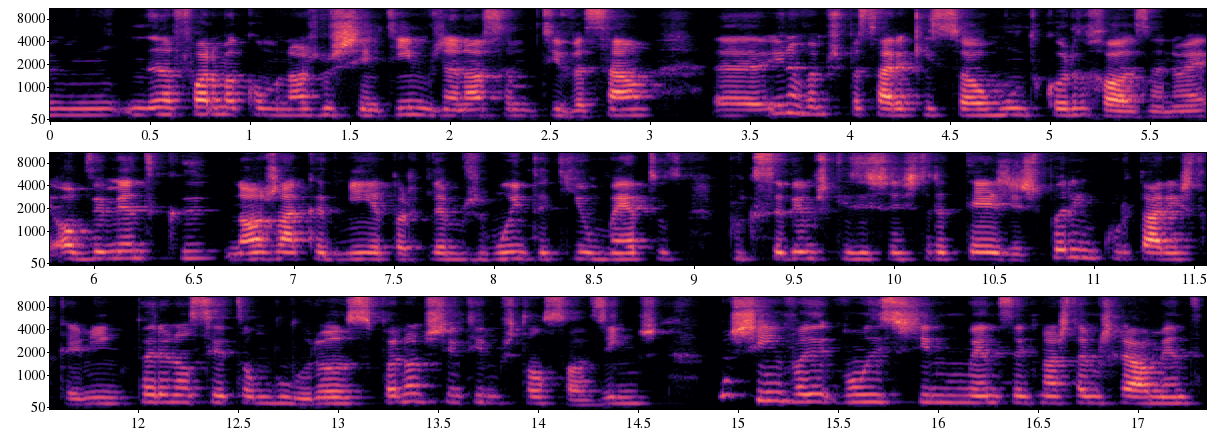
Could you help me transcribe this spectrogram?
um, na forma como nós nos sentimos, na nossa motivação, uh, e não vamos passar aqui só o mundo cor-de-rosa, não é? Obviamente que nós na academia partilhamos muito aqui o método, porque sabemos que existem estratégias para encurtar este caminho, para não ser tão doloroso, para não nos sentirmos tão sozinhos, mas sim, vão existir momentos em que nós estamos realmente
